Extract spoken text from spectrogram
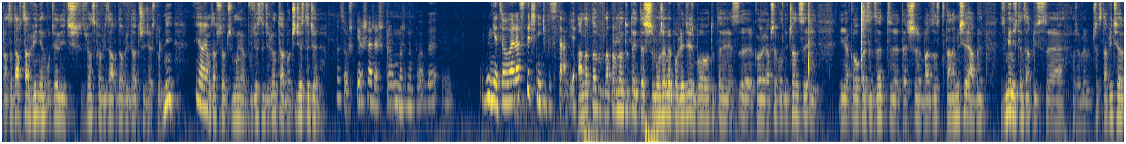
pracodawca winien udzielić związkowi zawodowi do 30 dni i ja ją zawsze otrzymuję w 29 albo 30 dzień. No cóż, pierwsza rzecz, którą można byłoby nieco uelastycznić w ustawie. A no to na pewno tutaj też możemy powiedzieć, bo tutaj jest e, kolega przewodniczący i, i jako OPZZ e, też bardzo staramy się, aby zmienić ten zapis, e, żeby przedstawiciel,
